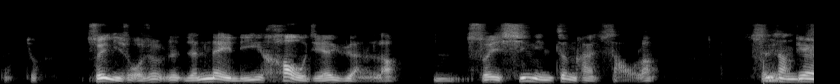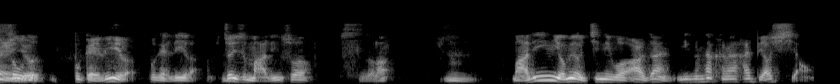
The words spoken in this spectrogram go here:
对，就所以你说我说人人类离浩劫远了，嗯，所以心灵震撼少了，所以身上电影受的就不给力了。不给力了，这就是马丁说死了。嗯，马丁有没有经历过二战？因为他可能还比较小，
